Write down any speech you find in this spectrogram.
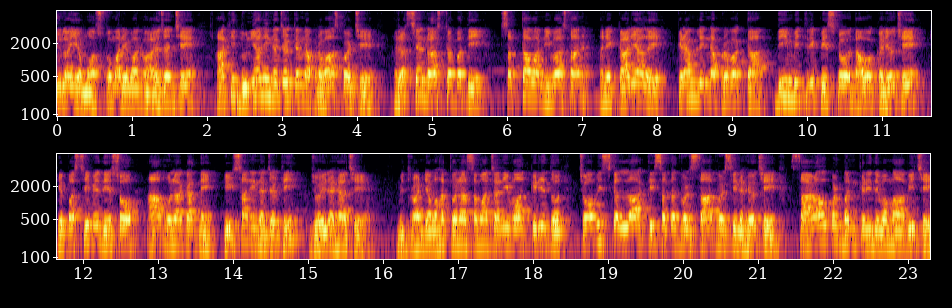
જુલાઈએ મોસ્કોમાં રહેવાનું આયોજન છે. આખી દુનિયાની નજર તેમના પ્રવાસ પર છે. રશિયન રાષ્ટ્રપતિ સત્તાવાર નિવાસસ્થાન અને કાર્યાલય ક્રેમલિનના પ્રવક્તા દિમિત્રી પેસ્કોવે દાવો કર્યો છે કે પશ્ચિમી દેશો આ મુલાકાતને ઈર્ષાની નજરથી જોઈ રહ્યા છે. મિત્રો અન્ય મહત્વના સમાચારની વાત કરીએ તો ચોવીસ કલાકથી સતત વરસાદ વરસી રહ્યો છે. શાળાઓ પણ બંધ કરી દેવામાં આવી છે.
